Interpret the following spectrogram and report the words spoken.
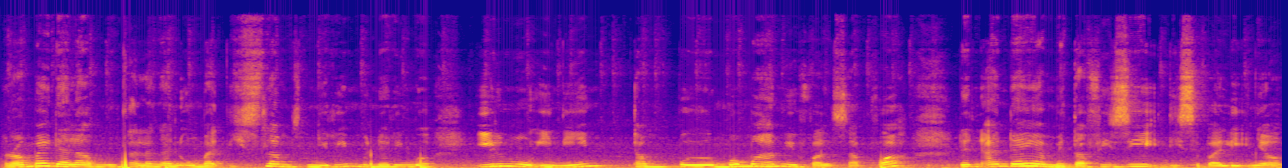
Ramai dalam kalangan umat Islam sendiri menerima ilmu ini tanpa memahami falsafah dan andaian metafizik di sebaliknya.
